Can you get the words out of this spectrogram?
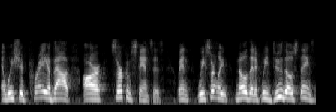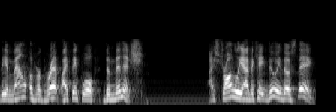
and we should pray about our circumstances. And we certainly know that if we do those things, the amount of regret, I think, will diminish. I strongly advocate doing those things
